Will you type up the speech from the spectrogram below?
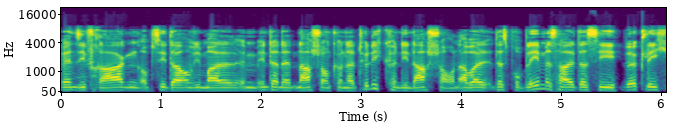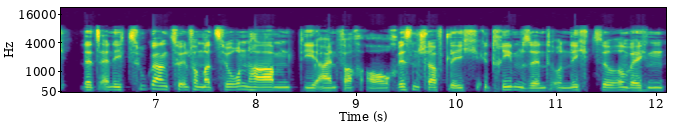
wenn sie fragen, ob sie da irgendwie mal im Internet nachschauen können. Natürlich können die nachschauen, aber das Problem ist halt, dass sie wirklich letztendlich Zugang zu Informationen haben, die einfach auch wissenschaftlich getrieben sind und nicht zu irgendwelchen,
